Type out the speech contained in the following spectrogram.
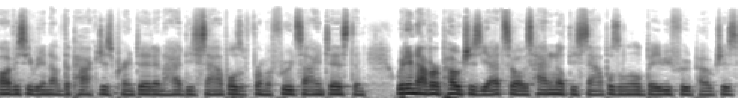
obviously we didn't have the packages printed and I had these samples from a food scientist and we didn't have our pouches yet. So I was handing out these samples in little baby food pouches.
